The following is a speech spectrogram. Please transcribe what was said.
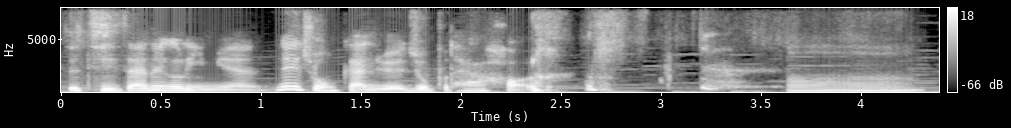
就挤在那个里面，那种感觉就不太好了。嗯，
